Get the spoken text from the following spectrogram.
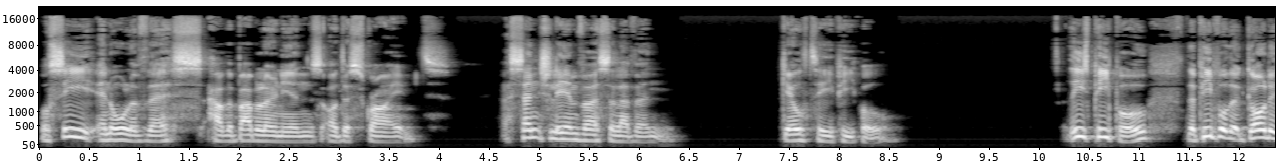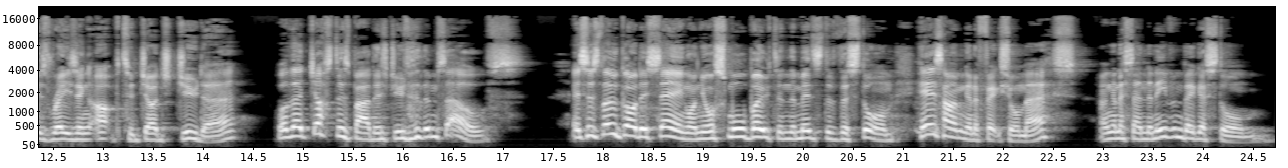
We'll see in all of this how the Babylonians are described. Essentially, in verse 11, guilty people. These people, the people that God is raising up to judge Judah, well, they're just as bad as Judah themselves. It's as though God is saying on your small boat in the midst of the storm, here's how I'm going to fix your mess. I'm going to send an even bigger storm.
